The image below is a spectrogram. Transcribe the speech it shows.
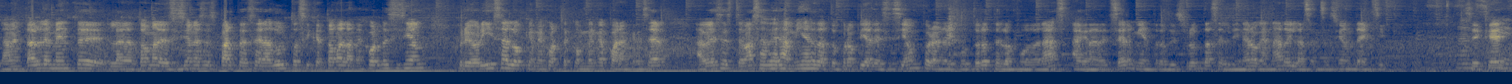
Lamentablemente la toma de decisiones es parte de ser adulto, así que toma la mejor decisión, prioriza lo que mejor te convenga para crecer. A veces te vas a ver a mierda tu propia decisión, pero en el futuro te lo podrás agradecer mientras disfrutas el dinero ganado y la sensación de éxito. Así que- es.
